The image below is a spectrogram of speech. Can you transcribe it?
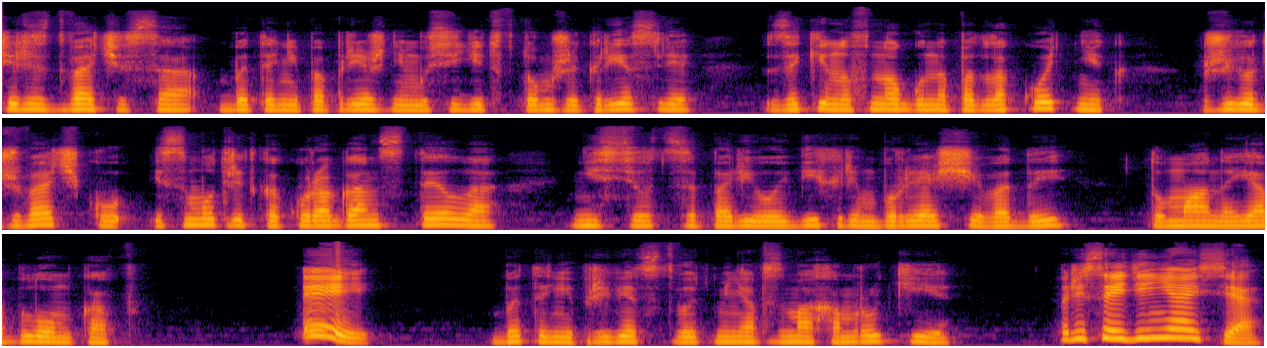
Через два часа Беттани по-прежнему сидит в том же кресле, закинув ногу на подлокотник, жует жвачку и смотрит, как ураган Стелла несется по Рио вихрем бурлящей воды, тумана и обломков. «Эй!» Беттани приветствует меня взмахом руки. «Присоединяйся!»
